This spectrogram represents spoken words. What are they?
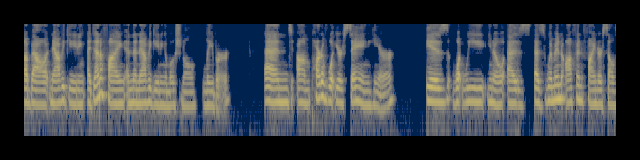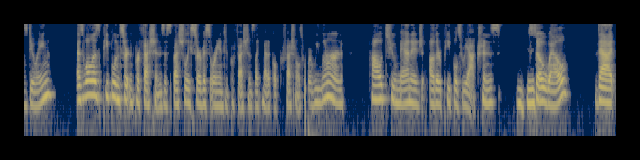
about navigating, identifying, and then navigating emotional labor. And um, part of what you're saying here is what we, you know, as as women often find ourselves doing, as well as people in certain professions, especially service oriented professions like medical professionals, where we learn how to manage other people's reactions mm-hmm. so well that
